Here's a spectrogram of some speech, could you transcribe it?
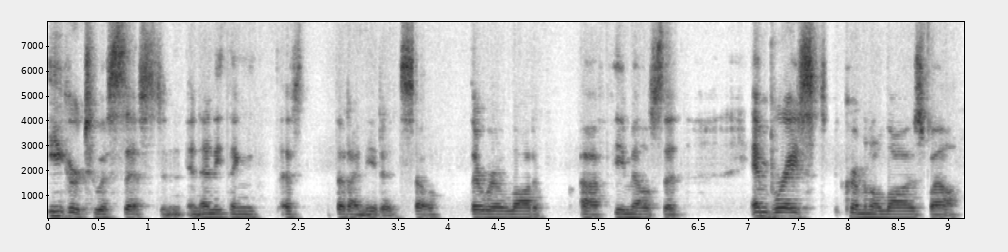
eager to assist in, in anything as, that I needed. So there were a lot of uh, females that embraced criminal law as well.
